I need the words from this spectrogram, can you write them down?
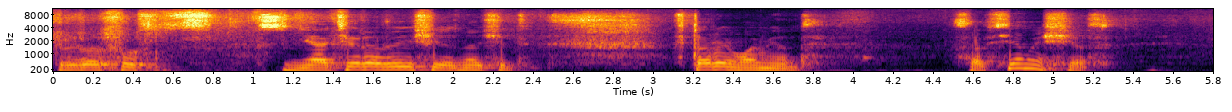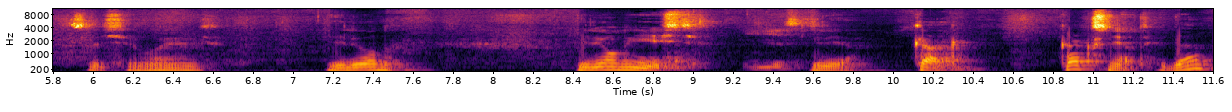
произошло снятие различия, значит, второй момент совсем исчез. Или он, или он есть? Есть. Или как? Как снятый, да?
